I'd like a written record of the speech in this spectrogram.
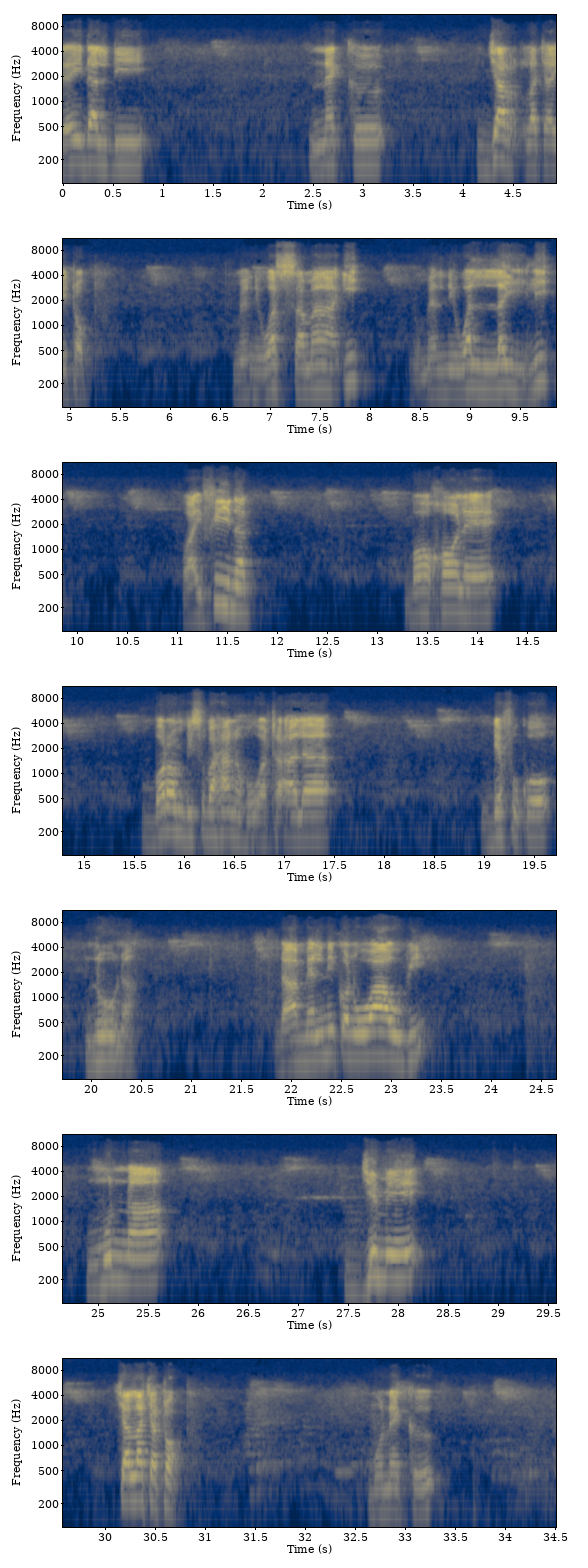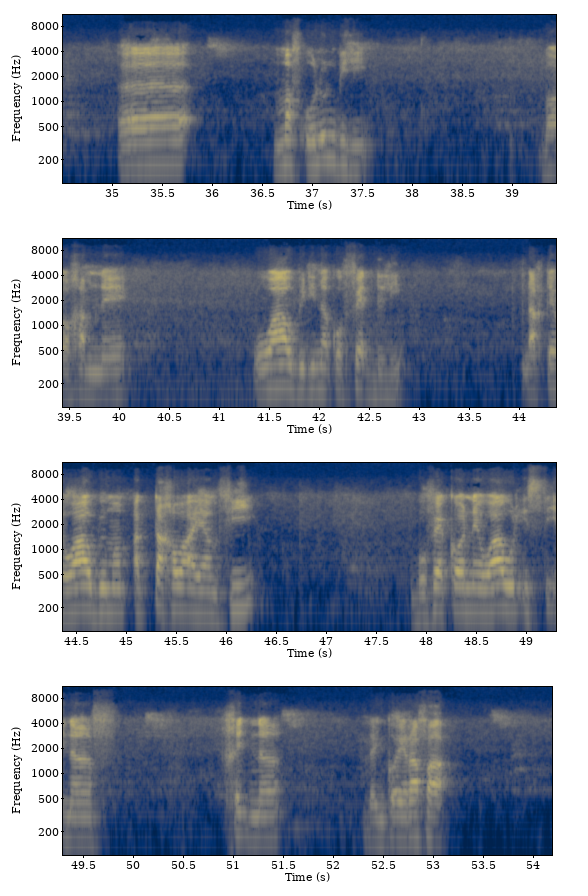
day dal di nekk jar la cay topp mel ni wassamaa i lu mel ni wallayli waaye fii nag boo xoolee borom bi subhanahu wa taala defu ko noona daa mel ni kon waaw bi mun naa jëmee ca la ca topp mu nekk euh, mafulun bihi boo xam ne waaw bi dina ko fedd li ndaxte waaw bi moom ak taxawaayam fii bu fekkoon ne waawul istinaaf xëj na dañ koy rafa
